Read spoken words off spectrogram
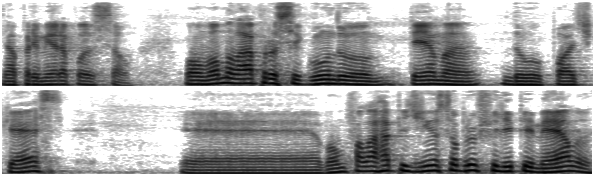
na primeira posição. Bom, vamos lá para o segundo tema do podcast. É, vamos falar rapidinho sobre o Felipe Melo,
